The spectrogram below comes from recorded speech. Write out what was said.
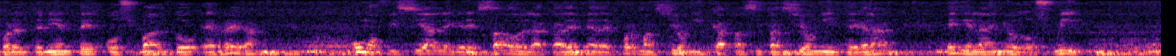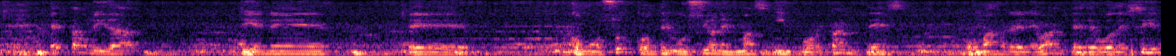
por el teniente Osvaldo Herrera, un oficial egresado de la Academia de Formación y Capacitación Integral en el año 2000. Esta unidad tiene eh, como sus contribuciones más importantes o más relevantes, debo decir,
